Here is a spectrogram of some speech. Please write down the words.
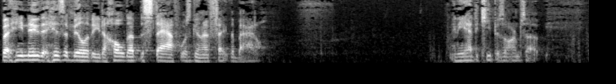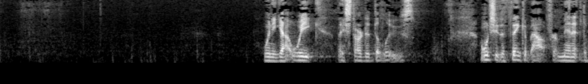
but he knew that his ability to hold up the staff was going to affect the battle. And he had to keep his arms up. When he got weak, they started to lose. I want you to think about for a minute the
